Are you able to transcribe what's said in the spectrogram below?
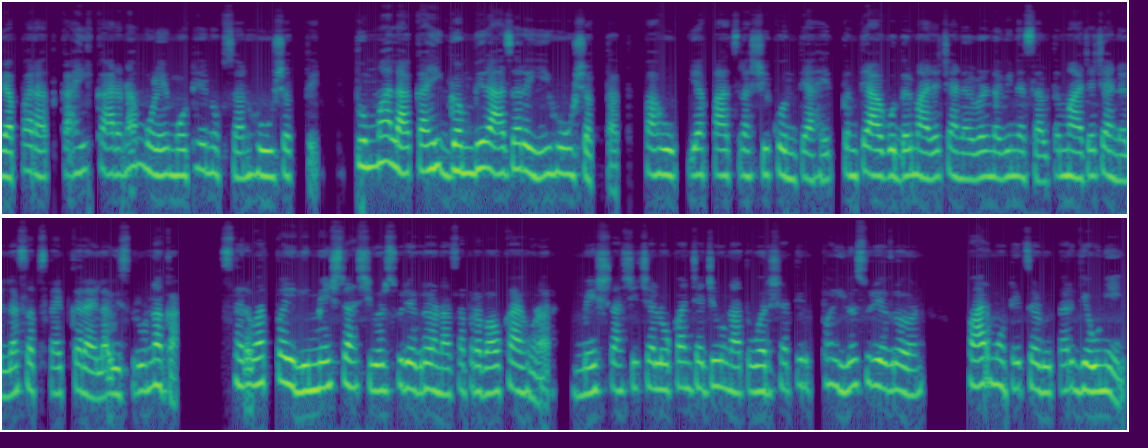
व्यापारात काही कारणामुळे मोठे नुकसान होऊ शकते. तुम्हाला काही गंभीर आजारही होऊ शकतात. पाहू या पाच राशी कोणत्या आहेत पण त्या अगोदर माझ्या चॅनलवर नवीन असाल तर माझ्या चॅनलला सबस्क्राईब करायला विसरू नका. सर्वात पहिली मेष राशीवर सूर्यग्रहणाचा प्रभाव काय होणार? मेष राशीच्या लोकांच्या जीवनात वर्षातील पहिलं सूर्यग्रहण फार मोठे चढउतार घेऊन येईल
